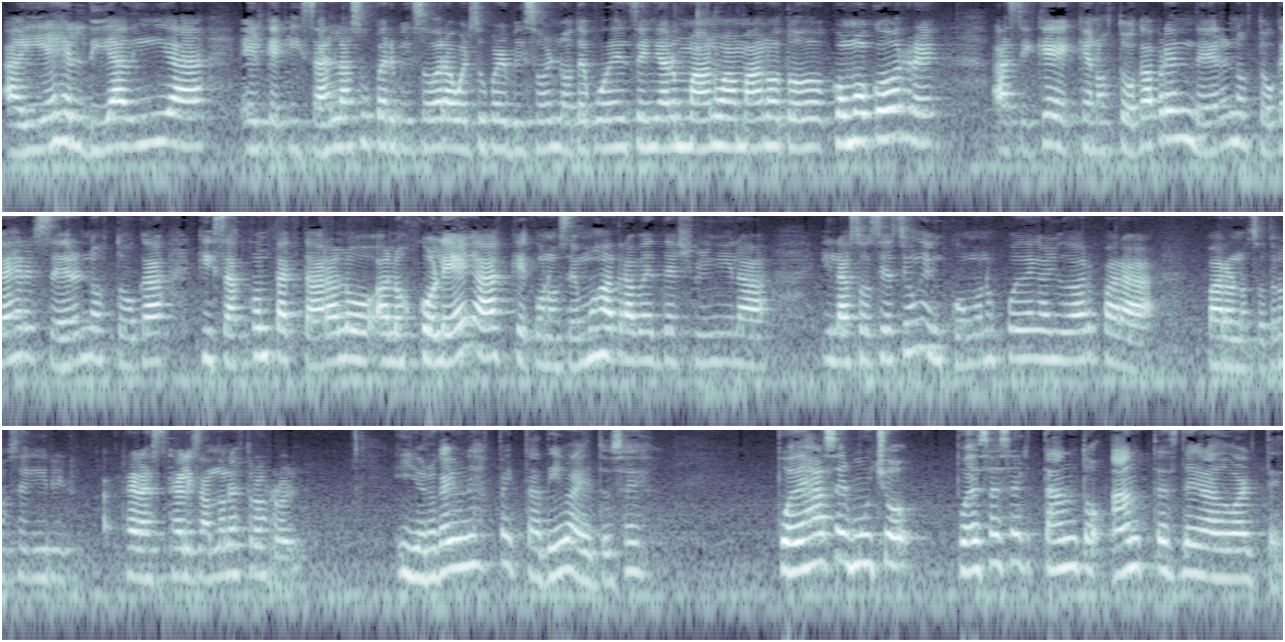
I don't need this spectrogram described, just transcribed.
Ahí es el día a día, el que quizás la supervisora o el supervisor no te puede enseñar mano a mano todo cómo corre, Así que, que nos toca aprender, nos toca ejercer, nos toca quizás contactar a, lo- a los colegas que conocemos a través de Shrink y la, y la asociación en cómo nos pueden ayudar para, para nosotros seguir real- realizando nuestro rol. Y yo creo que hay una expectativa, entonces puedes hacer mucho, puedes hacer tanto antes de graduarte,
